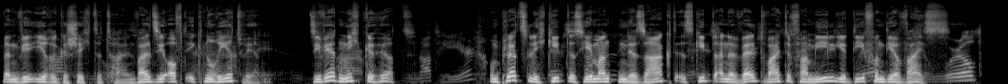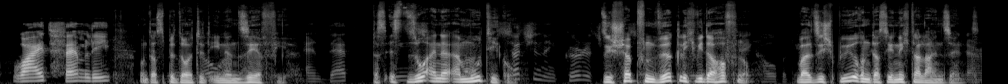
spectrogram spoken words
wenn wir ihre Geschichte teilen, weil sie oft ignoriert werden. Sie werden nicht gehört. Und plötzlich gibt es jemanden, der sagt, es gibt eine weltweite Familie, die von dir weiß. Und das bedeutet ihnen sehr viel. Das ist so eine Ermutigung. Sie schöpfen wirklich wieder Hoffnung, weil sie spüren, dass sie nicht allein sind.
